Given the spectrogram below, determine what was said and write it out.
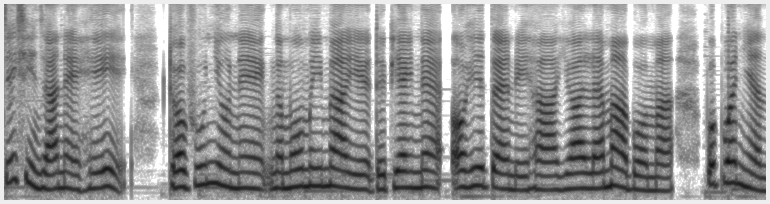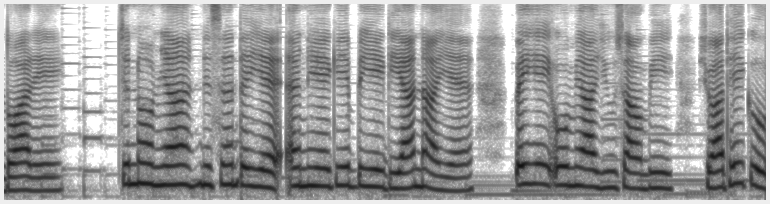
ကြိတ်ရှင်ကြားနဲ့ဟေးဒေါ်ဖူးညွန်နဲ့ငမိုးမိမရဲ့တပြိုင်နက်အော်ဟစ်တန်တွေဟာရွာလမ်းမပေါ်မှာပွပွညံသွားတယ် ကျွန်တော်များနှစ်စန်းတရဲ့အန်ရီကေပရိတ်တရားနာယံပိရိတ်အိုးများယူဆောင်ပြီးရွာထိပ်ကို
